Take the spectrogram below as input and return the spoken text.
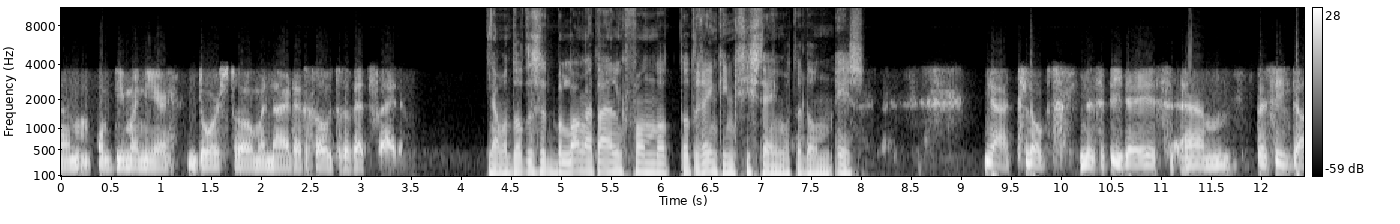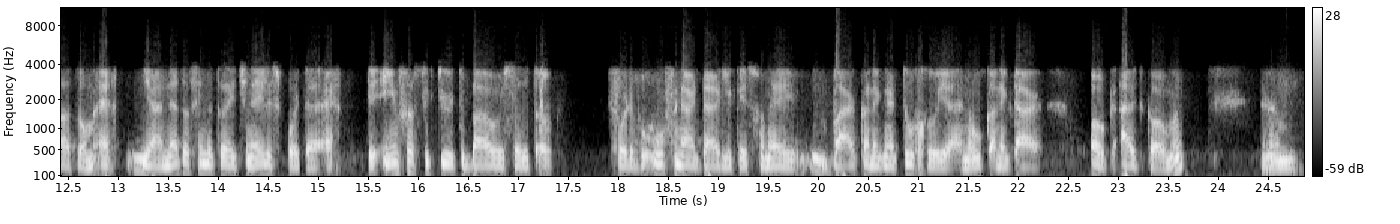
um, op die manier doorstromen naar de grotere wedstrijden. Ja, want dat is het belang uiteindelijk van dat, dat rankingsysteem wat er dan is. Ja, klopt. Dus het idee is um, precies dat, om echt, ja, net als in de traditionele sporten, echt de infrastructuur te bouwen, zodat het ook voor de beoefenaar duidelijk is van hé, hey, waar kan ik naartoe groeien en hoe kan ik daar ook uitkomen. Um,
